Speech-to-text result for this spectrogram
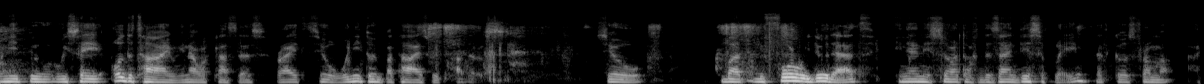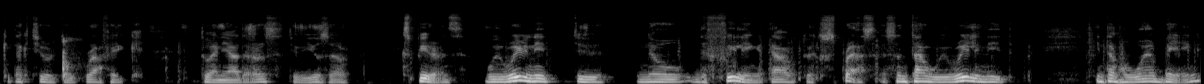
we need to, we say all the time in our classes, right? So we need to empathize with others. So, but before we do that, in any sort of design discipline that goes from architecture to graphic to any others to user experience, we really need to know the feeling how to express. And sometimes we really need, in terms of well-being,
